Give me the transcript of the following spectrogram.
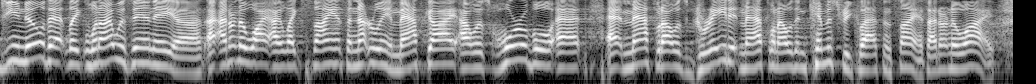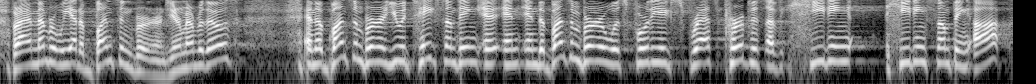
do you know that like when I was in a, uh, I don't know why I like science. I'm not really a math guy. I was horrible at, at math, but I was great at math when I was in chemistry class in science. I don't know why. But I remember we had a Bunsen burner. Do you remember those? And the Bunsen burner, you would take something, and, and the Bunsen burner was for the express purpose of heating heating something up.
